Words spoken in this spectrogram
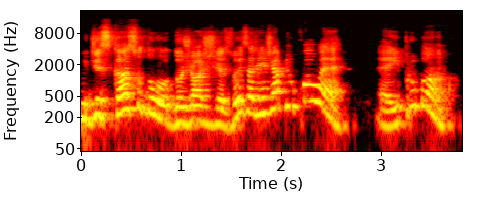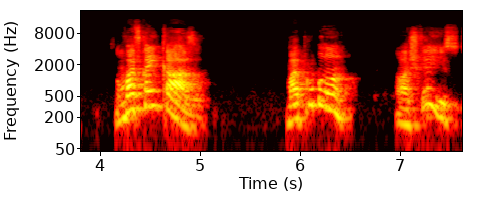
O descanso do, do Jorge Jesus, a gente já viu qual é. É ir para o banco. Não vai ficar em casa. Vai para o banco. Acho que é isso.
